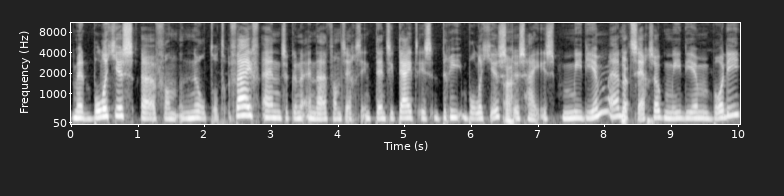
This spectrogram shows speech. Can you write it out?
met bolletjes eh, van 0 tot 5. En, ze kunnen, en daarvan zeggen ze intensiteit is drie bolletjes. Ah. Dus hij is medium. Hè, Ja. dat zeggen ze ook, medium body.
